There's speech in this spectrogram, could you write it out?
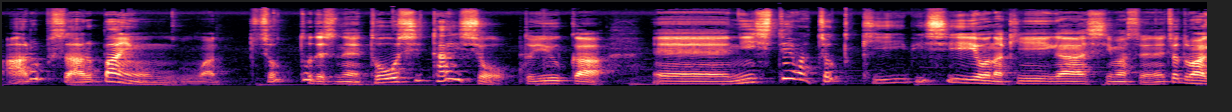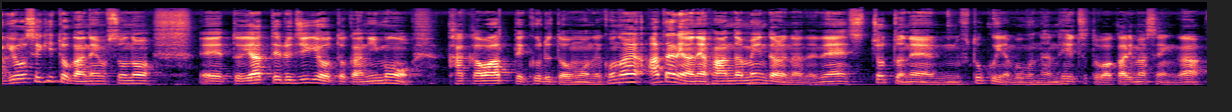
アルプスアルパインはちょっとですね、投資対象というか、えー、にしてはちょっと厳しいような気がしますよね。ちょっとまあ業績とかね、その、えっ、ー、と、やってる事業とかにも関わってくると思うので、このあたりはね、ファンダメンタルなんでね、ちょっとね、不得意な部分なんでちょっとわかりませんが、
